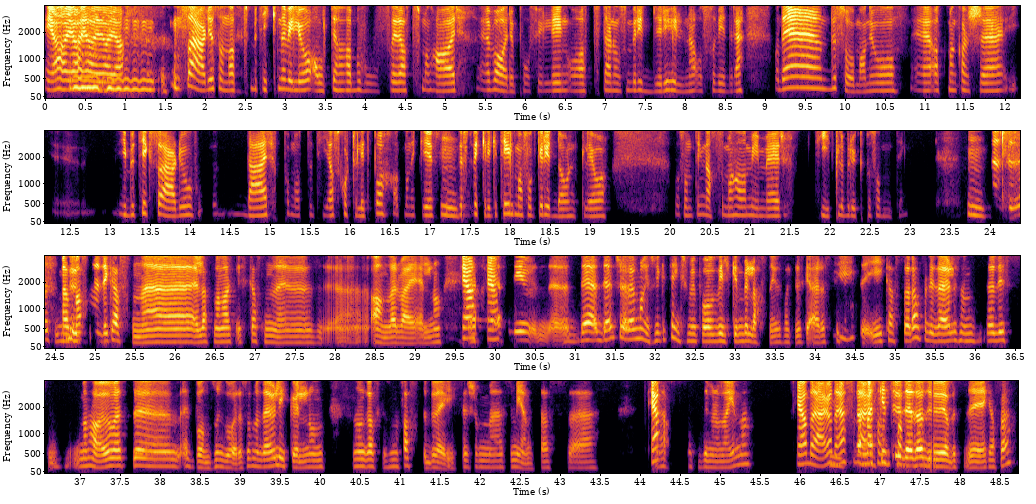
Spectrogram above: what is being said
Ja, ja, ja, ja, ja. Så er det jo sånn at butikkene vil jo alltid ha behov for at man har eh, varepåfylling, og at det er noen som rydder i hyllene osv. Og, og det, det så man jo eh, at man kanskje i- I butikk så er det jo der på en måte tida skorter litt på. At man ikke, Mm. det strekker ikke til. Man får ikke rydda ordentlig og, og sånne ting. da. Så man har mye mer tid til å bruke på sånne ting. Mm. Dette med at man snudde kassene, eller at man har kassene uh, annenhver vei eller noe. Ja, ja. Fordi, eh, det, det tror jeg det er mange som ikke tenker så mye på hvilken belastning det faktisk er å Mm. sitte i kassa. da, fordi det er jo liksom, det er de, Man har jo et, eh, et bånd som går og sånn, men det er jo likevel noen, noen ganske sånn faste bevegelser som, eh, som gjentas eh, Ja. åtte timer om dagen. da. ja, det er jo det. Så det er jo merket sånn du det da du jobbet i kassa?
